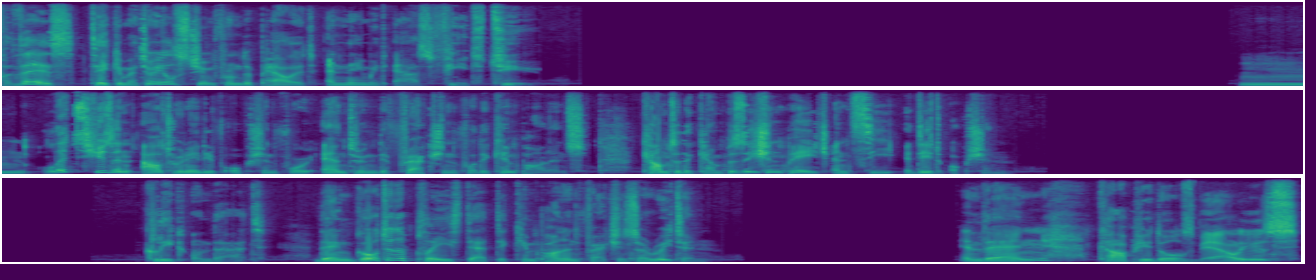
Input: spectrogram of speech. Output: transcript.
For this, take a material stream from the palette and name it as feed2. Mm, let's use an alternative option for entering the fraction for the components. Come to the composition page and see edit option. Click on that. Then go to the place that the component fractions are written. And then copy those values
